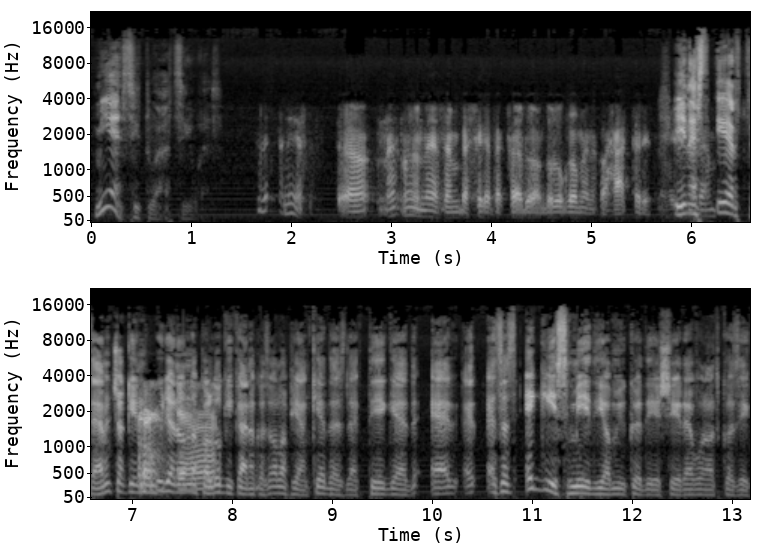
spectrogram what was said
Milyen szituáció ez? Nézd, nagyon nehezen beszélgetek fel olyan dologról, ennek a hátterét nem Én ezt értem, csak én ugyanannak a logikának az alapján kérdezlek téged, e, ez az egész média működésére vonatkozik.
